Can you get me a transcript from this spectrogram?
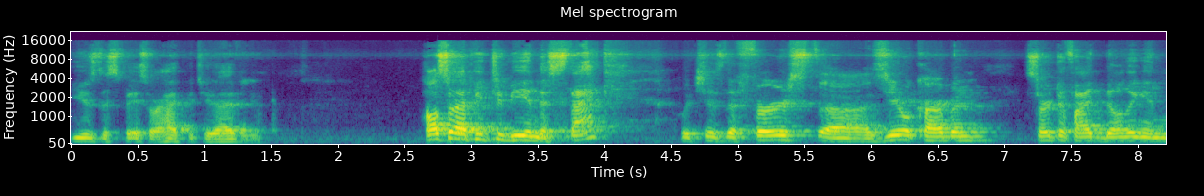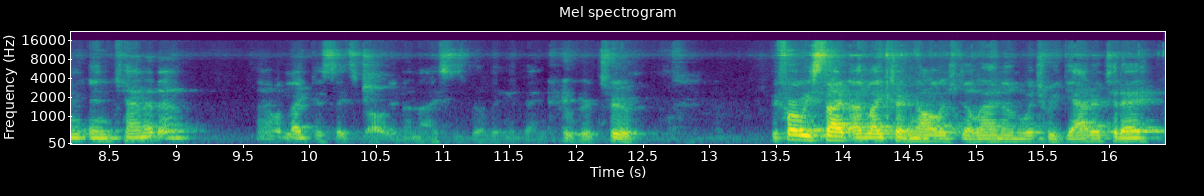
use the space. We're happy to have you. Also happy to be in the Stack, which is the first uh, zero carbon certified building in, in Canada. I would like to say it's probably the nicest building in Vancouver too. Before we start, I'd like to acknowledge the land on which we gather today.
